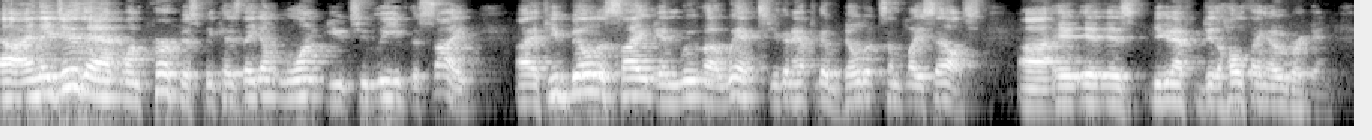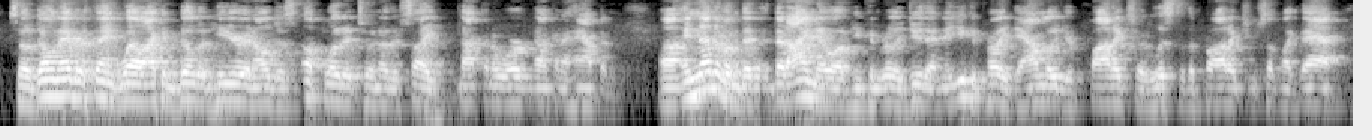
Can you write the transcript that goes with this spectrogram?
and they do that on purpose because they don't want you to leave the site. Uh, if you build a site in uh, Wix, you're going to have to go build it someplace else. Uh, it, it is you're going to have to do the whole thing over again. So don't ever think, well, I can build it here and I'll just upload it to another site. Not going to work, not going to happen. Uh, and none of them that, that I know of, you can really do that. Now you could probably download your products or list of the products or something like that.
